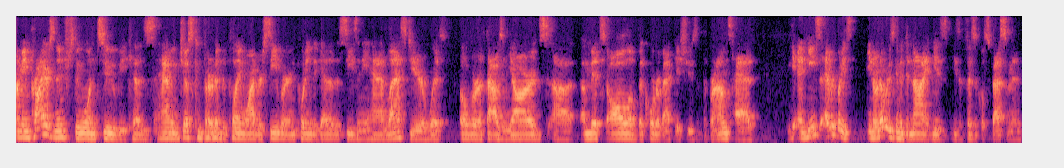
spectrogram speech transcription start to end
I mean, Pryor's an interesting one too because having just converted to playing wide receiver and putting together the season he had last year with over a thousand yards uh, amidst all of the quarterback issues that the Browns had, and he's everybody's you know nobody's going to deny it. He's he's a physical specimen.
